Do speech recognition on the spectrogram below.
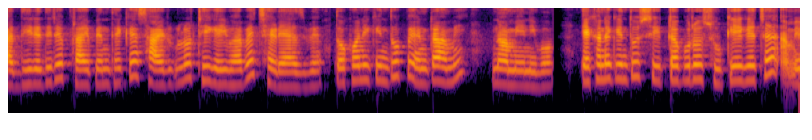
আর ধীরে ধীরে ফ্রাই প্যান থেকে সাইডগুলো ঠিক এইভাবে ছেড়ে আসবে। তখনই কিন্তু প্যানটা আমি নামিয়ে নিব। এখানে কিন্তু সিটটা পুরো শুকিয়ে গেছে, আমি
